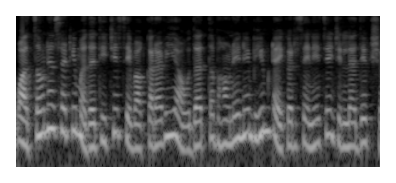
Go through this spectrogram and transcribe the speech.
वाचवण्यासाठी मदतीची सेवा करावी या उदात्त भावनेने भीम टायगर सेनेचे जिल्हाध्यक्ष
